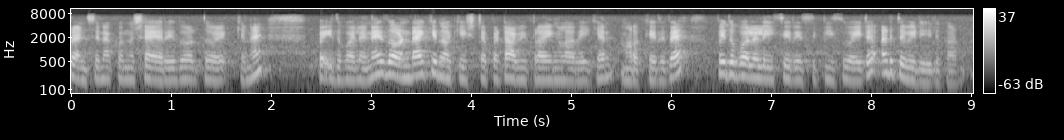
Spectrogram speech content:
ഫ്രണ്ട്സിനൊക്കെ ഒന്ന് ഷെയർ ചെയ്ത് കൊടുത്ത് വയ്ക്കണേ അപ്പോൾ ഇതുപോലെ തന്നെ ഇത് ഉണ്ടാക്കി നോക്കി ഇഷ്ടപ്പെട്ട അഭിപ്രായങ്ങൾ അറിയിക്കാൻ മറക്കരുത്. അപ്പോൾ ഇതുപോലെയുള്ള ഈസി റെസിപ്പീസുമായിട്ട് അടുത്ത വീഡിയോയിൽ കാണാം.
